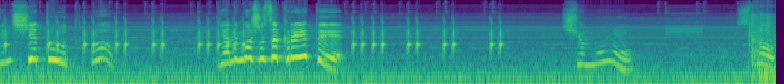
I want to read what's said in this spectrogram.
Він ще тут. О! Я не можу закрити. Чому? Стоп.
